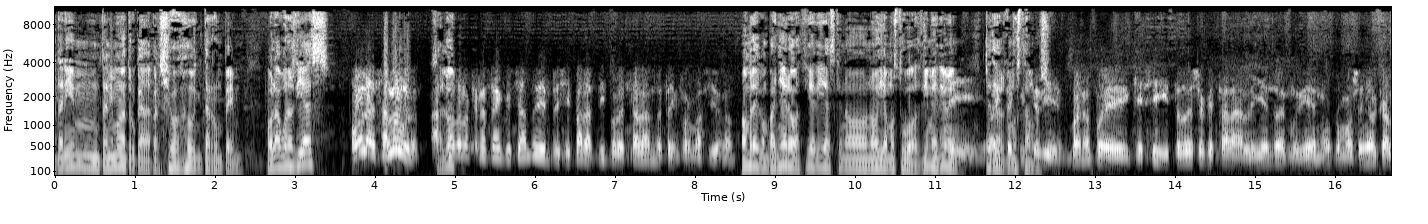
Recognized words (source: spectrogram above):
Bueno, tenim, tenim una trucada, per això ho interrompem. Hola, buenos días. Hola, salud. A Salud. todos los que nos están escuchando y en principal a ti por estar dando esta información, ¿no? Hombre, compañero, hacía días que no, no oíamos tu voz. Dime, dime. Sí, ¿Qué tal? ¿Cómo estamos? bien. Bueno, pues que sí, todo eso que estás leyendo es muy bien, ¿no? Como el señor Cal-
